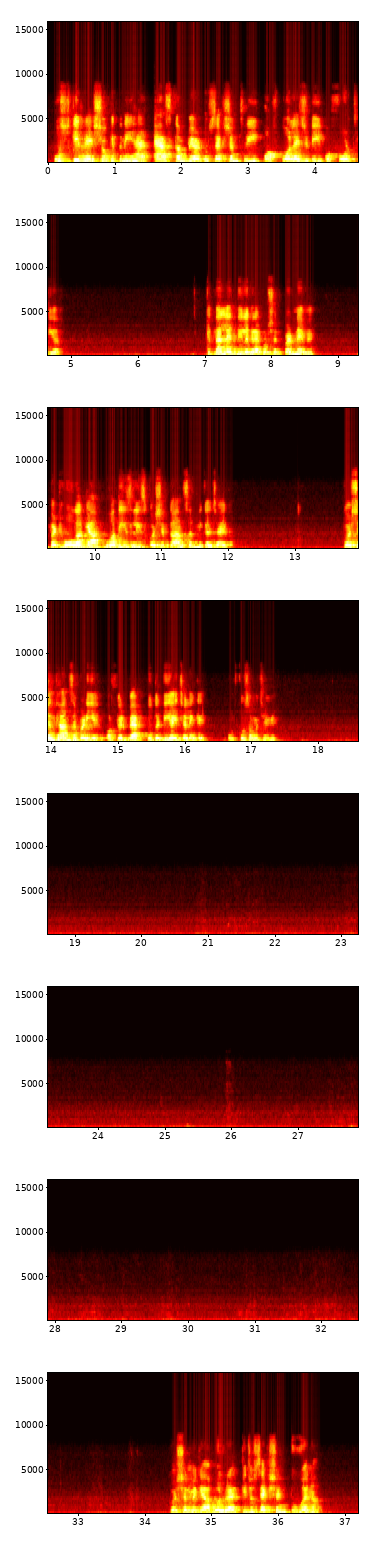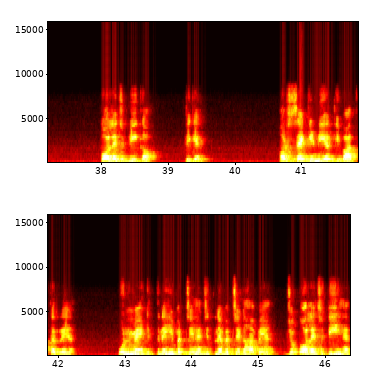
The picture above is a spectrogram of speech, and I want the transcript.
उसकी रेशियो कितनी है as compare to section three of college D of fourth year कितना लेंदी लग रहा है क्वेश्चन पढ़ने में? बट होगा क्या? बहुत इजीली इस क्वेश्चन का आंसर निकल जाएगा। क्वेश्चन ध्यान से पढ़िए और फिर बैक टू द डीआई चलेंगे उसको समझेंगे। क्वेश्चन में क्या बोल रहा है कि जो सेक्शन टू है ना कॉलेज बी का, ठीक है? और सेकंड ईयर की बात कर रहे हैं, उनमें इतने ही बच्चे हैं, जितने बच्चे कहाँ पे हैं? जो कॉलेज डी है,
